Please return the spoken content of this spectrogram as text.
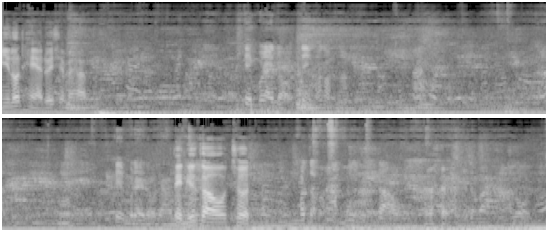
มีรถแห่ด้วยใช่ไหมครับ เต็มบ่ได้ดอกเต็มเท่ากับน้ำเต็มบ่ได้ดอกดังเต้นคือเกาเฉิด เขาจะมาเมื่อเก่าจะมาหาลมเอา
